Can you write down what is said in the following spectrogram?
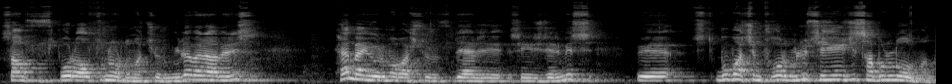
Samsun Spor Altınordu maç yorumuyla beraberiz. Hemen yoruma başlıyoruz değerli seyircilerimiz. Ee, bu maçın formülü seyirci sabırlı olmalı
